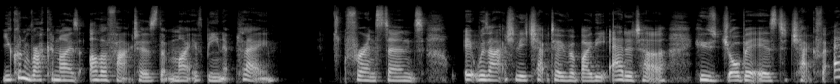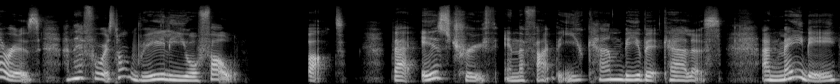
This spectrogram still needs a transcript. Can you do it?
you can recognize other factors that might have been at play. For instance, it was actually checked over by the editor, whose job it is to check for errors, and therefore it's not really your fault. But there is truth in the fact that you can be a bit careless. And maybe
